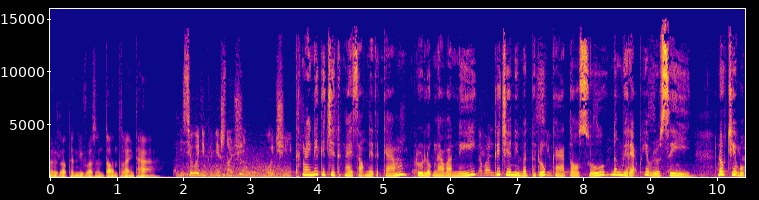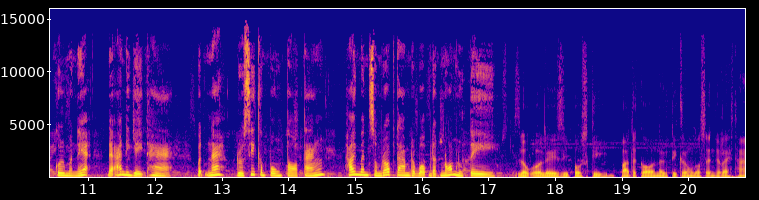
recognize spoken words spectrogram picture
នៅរដ្ឋធានី Washington ថ្លែងថាថ្ងៃនេះគឺជាថ្ងៃសោកនាដកម្មព្រោះលោកណាវ៉ានីគឺជានិមិត្តរូបការតស៊ូនិងវីរភាពរុស្ស៊ីលោកជាបុគ្គលម្នាក់ដែលអាចនិយាយថាពិតណាស់រុស្ស៊ីកំពុងតតាំងហើយមិនសម្របតាមរបបដឹកនាំនោះទេលោកអូលេស៊ីប៉ូស្គីបាតកោនៅទីក្រុង Los Angeles ថា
